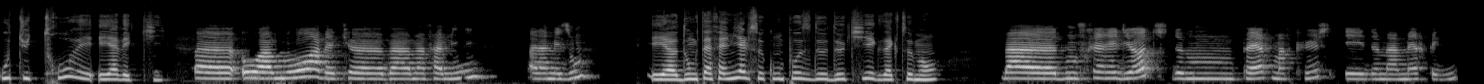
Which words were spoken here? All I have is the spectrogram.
Où tu te trouves et, avec qui? Au hameau, avec bah, ma famille, à la maison. Et euh, donc ta famille, elle se compose de, de qui exactement? Bah, De mon frère Elliot, de mon père Marcus et de ma mère Peggy.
